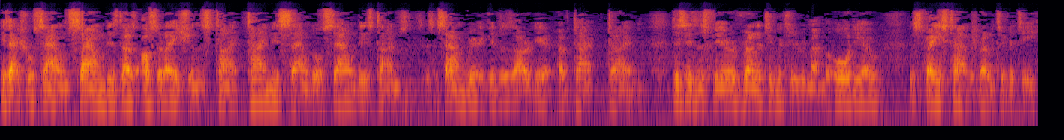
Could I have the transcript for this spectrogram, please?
is actual sound. Sound is those oscillations. Time, time is sound, or sound is time. Sound really gives us our idea of time. time. This is the sphere of relativity, remember. Audio, the space-time relativity.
